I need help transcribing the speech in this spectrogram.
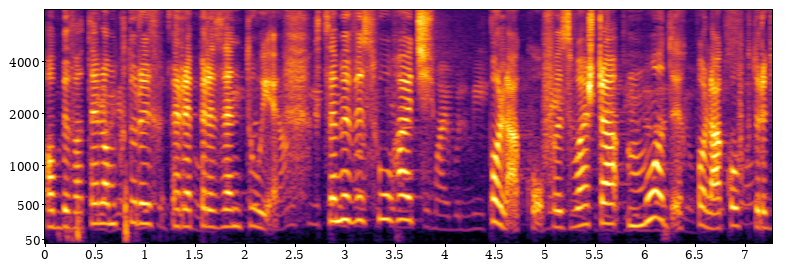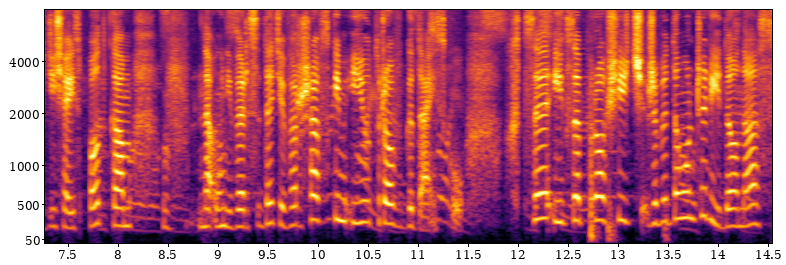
obywatelom, których reprezentuje. Chcemy wysłuchać Polaków, zwłaszcza młodych Polaków, których dzisiaj spotkam w, na Uniwersytecie Warszawskim i jutro w Gdańsku. Chcę ich zaprosić, żeby dołączyli do nas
